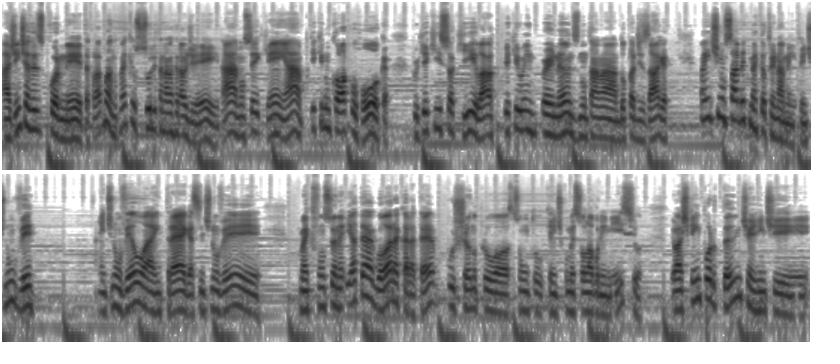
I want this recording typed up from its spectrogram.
A gente às vezes corneta, fala, mano, como é que o Sully tá na lateral direita? Ah, não sei quem. Ah, por que, que não coloca o Roca? Por que, que isso aqui? Lá? Por que, que o Hernandes não tá na dupla de zaga? Mas a gente não sabe como é que é o treinamento, a gente não vê. A gente não vê a entrega, a gente não vê como é que funciona. E até agora, cara, até puxando pro assunto que a gente começou logo no início, eu acho que é importante a gente.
